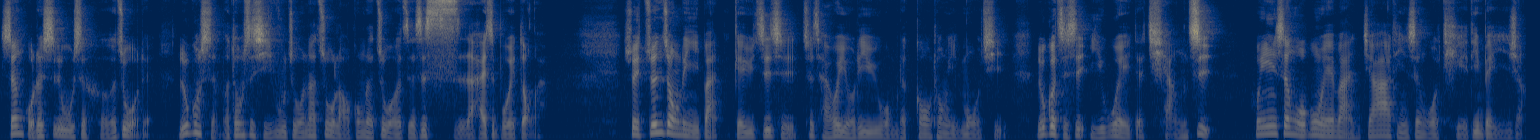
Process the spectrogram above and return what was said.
生活的事物是合作的。如果什么都是媳妇做，那做老公的、做儿子的是死了还是不会动啊？所以尊重另一半，给予支持，这才会有利于我们的沟通与默契。如果只是一味的强制，婚姻生活不美满，家庭生活铁定被影响。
